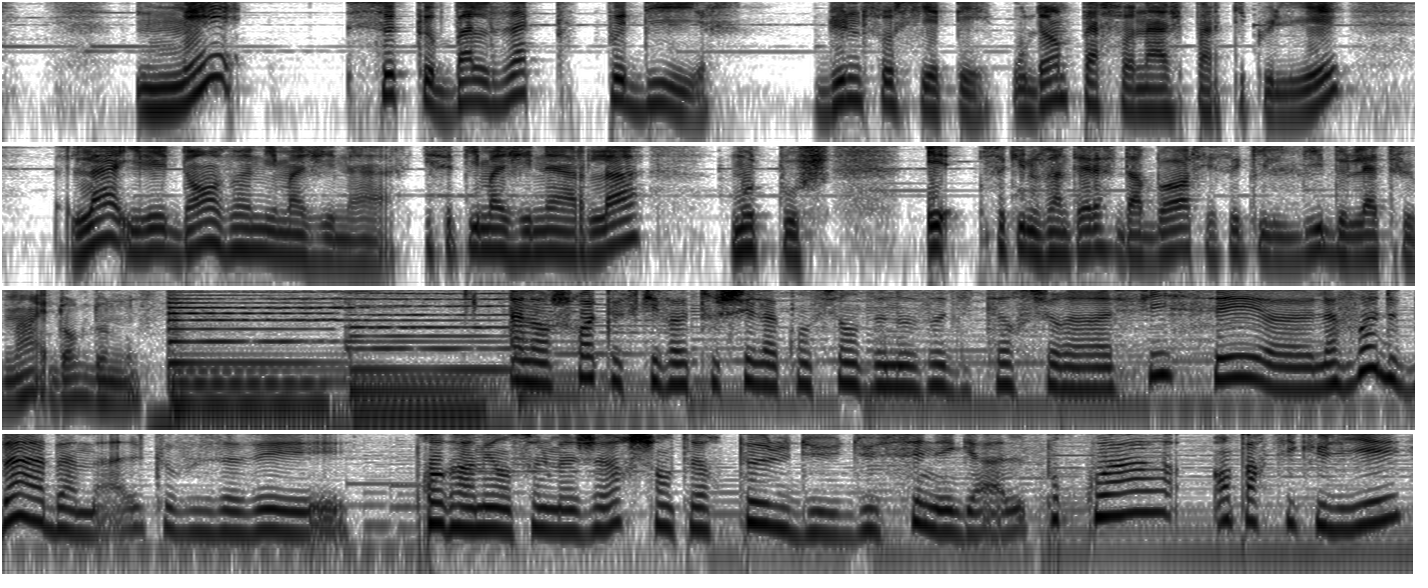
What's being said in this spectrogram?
Mais ce que Balzac peut dire d'une société ou d'un personnage particulier, là, il est dans un imaginaire. Et cet imaginaire-là me touche. Et ce qui nous intéresse d'abord, c'est ce qu'il dit de l'être humain et donc de nous. Alors, je crois que ce qui va toucher la conscience de nos auditeurs sur RFI, c'est euh, la voix de Bahabamal que vous avez programmée en sol majeur, chanteur Peul du, du Sénégal. Pourquoi, en particulier,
